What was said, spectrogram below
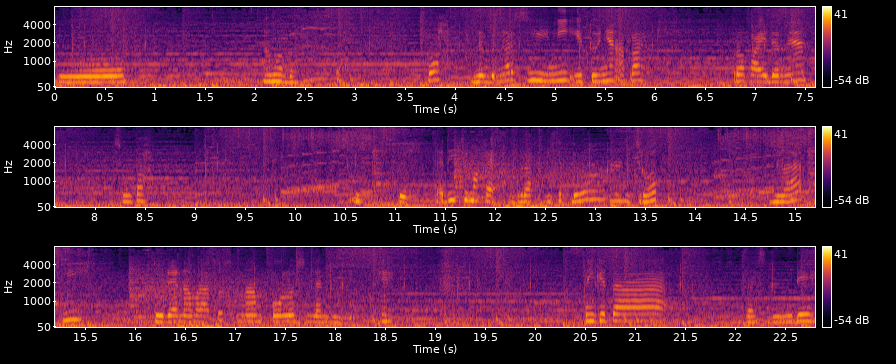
Duh. Lama banget. Wah, bener-bener sih ini itunya apa? Providernya. Sumpah. Duh, tuh. Tadi cuma kayak gerak dikit doang anjrot. Gila sih. Tuh udah 669 ribu. Oke. Ini kita gas dulu deh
